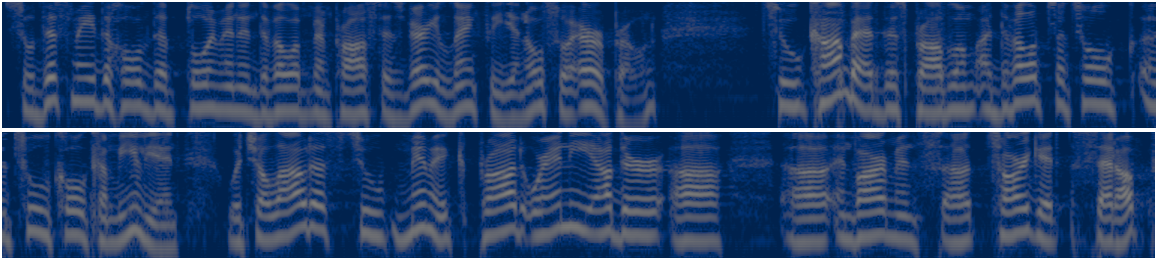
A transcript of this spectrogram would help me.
So this made the whole deployment and development process very lengthy and also error prone. To combat this problem, I developed a tool, a tool called Chameleon, which allowed us to mimic prod or any other uh, uh, environment's uh, target setup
